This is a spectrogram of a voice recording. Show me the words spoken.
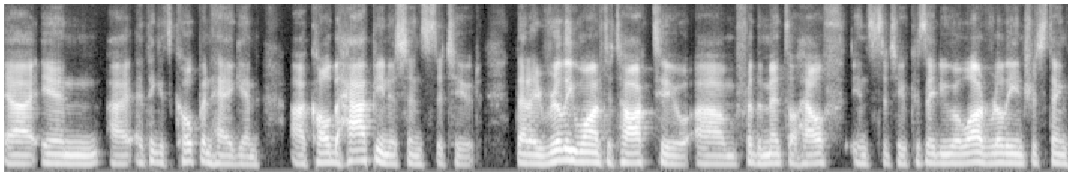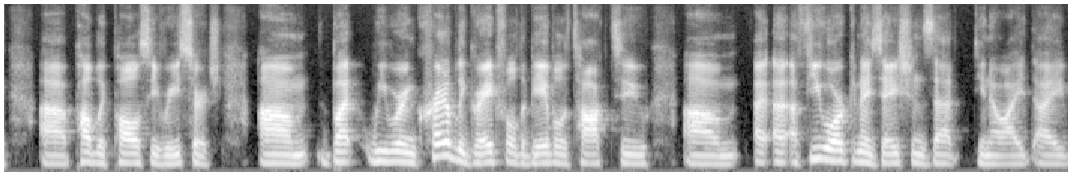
uh, in I think it's Copenhagen uh, called the Happiness Institute that I really want to talk to um, for the Mental Health Institute because they do a lot of really interesting uh, public policy research. Um, but we were incredibly grateful to be able to talk to um, a, a few organizations that you know I, I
